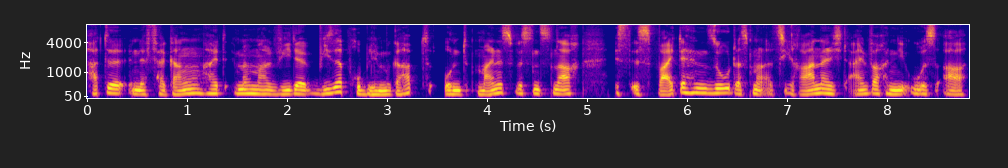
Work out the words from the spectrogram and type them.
hatte in der Vergangenheit immer mal wieder Visaprobleme gehabt und meines Wissens nach ist es weiterhin so, dass man als Iraner nicht einfach in die USA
